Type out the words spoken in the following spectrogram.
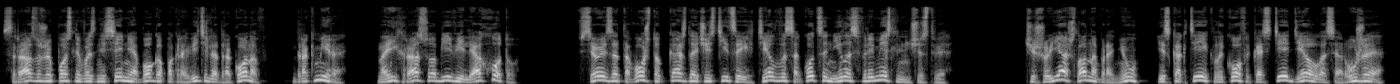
Сразу же после вознесения бога-покровителя драконов, Дракмира, на их расу объявили охоту. Все из-за того, что каждая частица их тел высоко ценилась в ремесленничестве. Чешуя шла на броню, из когтей, клыков и костей делалось оружие,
